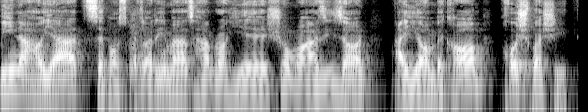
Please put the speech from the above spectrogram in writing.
بی نهایت سپاسگزاریم از همراهی شما عزیزان. ایام به کام. خوش باشید.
